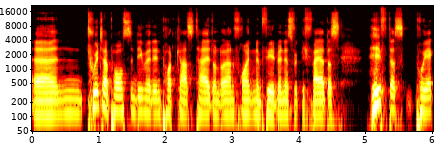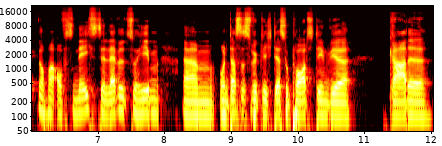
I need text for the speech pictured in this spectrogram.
äh, ein Twitter-Post, in dem ihr den Podcast teilt und euren Freunden empfehlt, wenn ihr es wirklich feiert, das hilft das Projekt nochmal aufs nächste Level zu heben. Ähm, und das ist wirklich der Support, den wir gerade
